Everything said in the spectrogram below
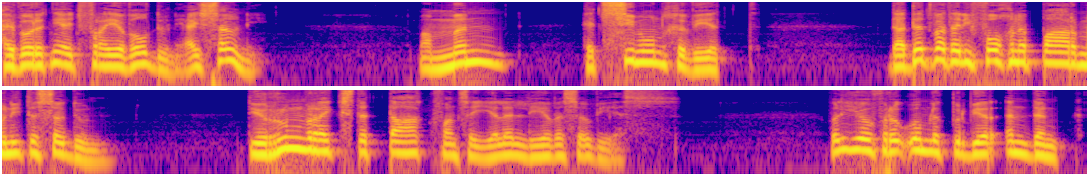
Hy wou dit nie uit vrye wil doen nie. Hy sou nie. Maar min het Simon geweet dat dit wat hy die volgende paar minute sou doen, die roemrykste taak van sy hele lewe sou wees. Wil jy jou vir 'n oomblik probeer indink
